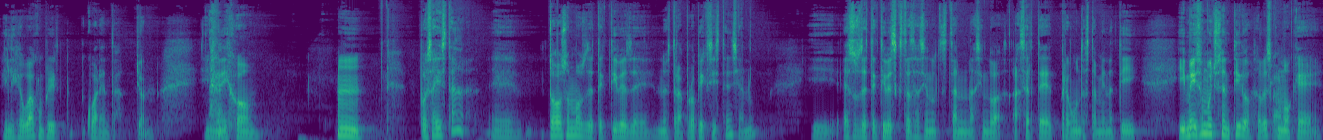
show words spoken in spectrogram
Y le dije, voy a cumplir 40, John. Y me dijo, mm, pues ahí está. Eh, todos somos detectives de nuestra propia existencia, ¿no? Y esos detectives que estás haciendo te están haciendo hacerte preguntas también a ti. Y me hizo mucho sentido, ¿sabes? Como que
